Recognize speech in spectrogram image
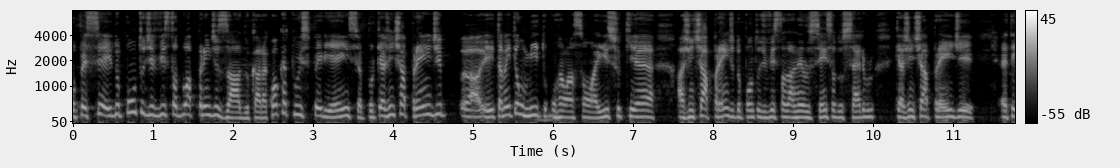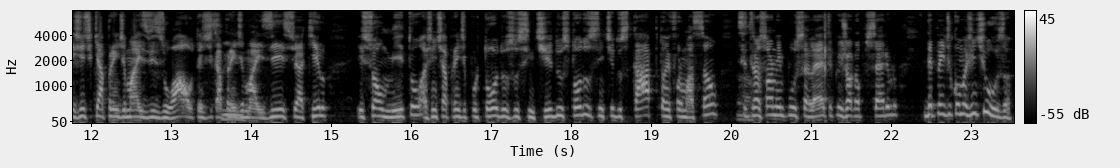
Ô PC, e do ponto de vista do aprendizado, cara, qual é a tua experiência? Porque a gente aprende, uh, e também tem um mito com relação a isso, que é a gente aprende do ponto de vista da neurociência do cérebro, que a gente aprende. É, tem gente que aprende mais visual, tem gente Sim. que aprende mais isso e aquilo. Isso é um mito, a gente aprende por todos os sentidos, todos os sentidos captam a informação, ah. se transforma em impulso elétrico e joga para o cérebro, depende de como a gente usa.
